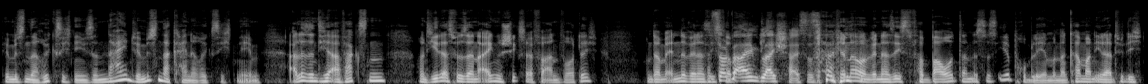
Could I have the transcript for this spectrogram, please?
wir müssen da Rücksicht nehmen. Ich so, nein, wir müssen da keine Rücksicht nehmen. Alle sind hier erwachsen und jeder ist für sein eigenes Schicksal verantwortlich. Und am Ende, wenn er sich soll bei allen gleich scheiße sein. Genau, und wenn er sich's verbaut, dann ist es ihr Problem. Und dann kann man ihr natürlich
